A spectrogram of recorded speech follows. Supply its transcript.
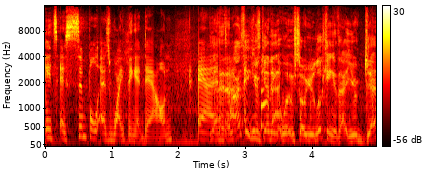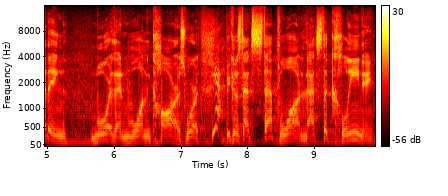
It's as simple as wiping it down. And, Yeah, and, and uh, I think you you're getting, that. so you're looking at that, you're getting more than one car's worth. Yeah. Because that's step one, that's the cleaning.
